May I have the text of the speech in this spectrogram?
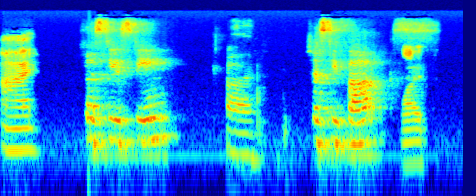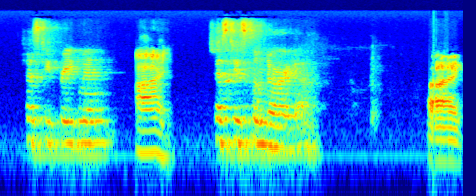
Aye. Trustee Esteen. Aye. Trustee Fox. Aye. Trustee Friedman. Aye. Trustee Splendoria. Aye.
